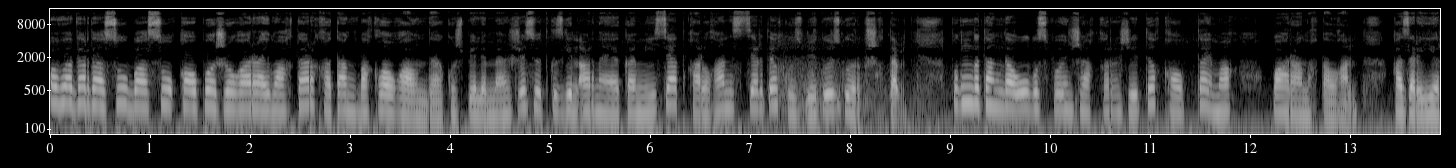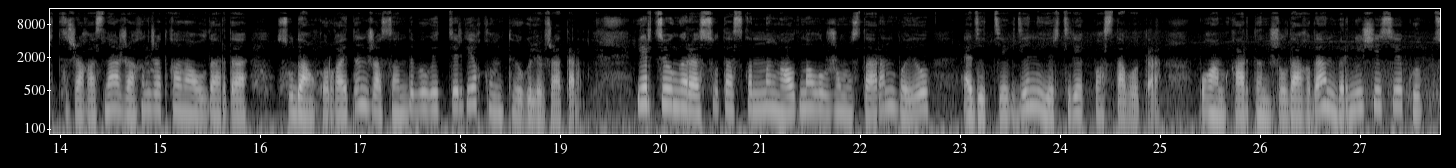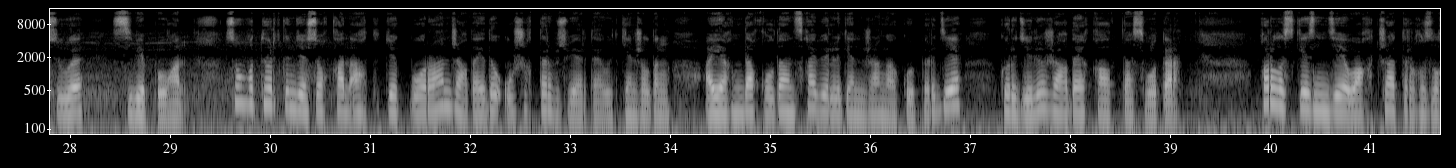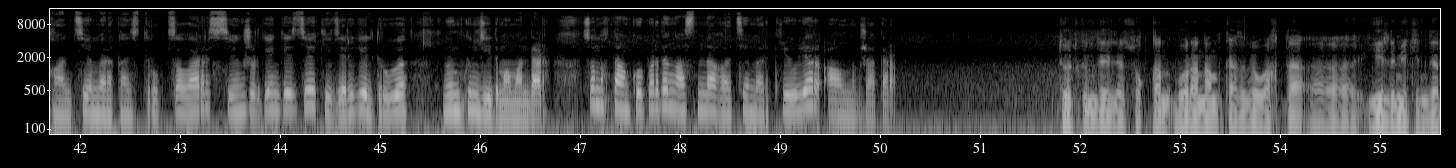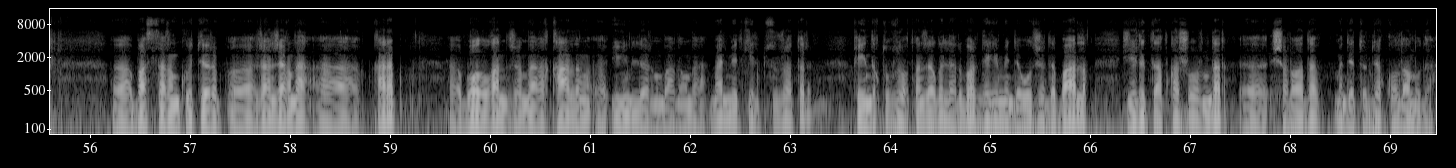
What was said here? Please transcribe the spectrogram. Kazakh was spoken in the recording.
Павлодарда су басу қаупі жоғары аймақтар қатаң бақылауға алынды. Көшпелі мәжіліс өткізген арнайы комиссия атқарылған істерді көзбе-көз көріп шықты. Бүгінгі таңда облыс бойынша 47 қауіпті аймақ бар анықталған. Қазір ертіс жағасына жақын жатқан ауылдарды судан қорғайтын жасанды бөгеттерге құм төгіліп жатыр. Ертіс өңірі су тасқынының алдын алу жұмыстарын биыл әдеттегіден ертерек бастап отыр. Бұған қардың жылдағыдан бірнеше есе көп түсуі себеп болған. Соңғы төрт күнде соққан ақтүтек боран жағдайды ушықтырып жіберді. Өткен жылдың аяғында қолданысқа берілген жаңа көпірде күрделі жағдай қалыптасып отыр. Құрылыс кезінде уақытша тұрғызылған темір конструкциялар сең жүрген кезде кедергі келтіруі мүмкін дейді мамандар. Сондықтан көпірдің астындағы темір тіреулер алынып жатыр. төрт күндегі соққан бораннан қазіргі уақытта елді мекендер бастарын көтеріп жан жағына қарап болған жаңағы қардың үйінділерінің барлығына мәлімет келіп түсіп жатыр қиындық туғызып жатқан жағдайлар бар дегенмен де ол жерде барлық жергілікті атқарушы орындар іс шараларда міндетті түрде қолдануда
